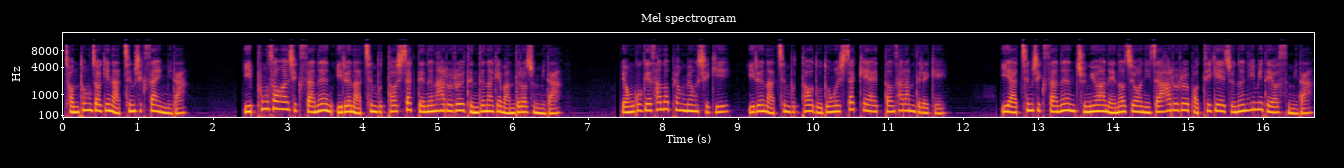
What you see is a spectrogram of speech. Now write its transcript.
전통적인 아침 식사입니다. 이 풍성한 식사는 이른 아침부터 시작되는 하루를 든든하게 만들어줍니다. 영국의 산업혁명 시기, 이른 아침부터 노동을 시작해야 했던 사람들에게 이 아침 식사는 중요한 에너지원이자 하루를 버티게 해주는 힘이 되었습니다.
